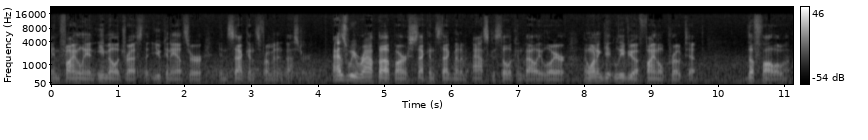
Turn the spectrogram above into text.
And finally, an email address that you can answer in seconds from an investor. As we wrap up our second segment of Ask a Silicon Valley Lawyer, I want to get, leave you a final pro tip the follow up.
